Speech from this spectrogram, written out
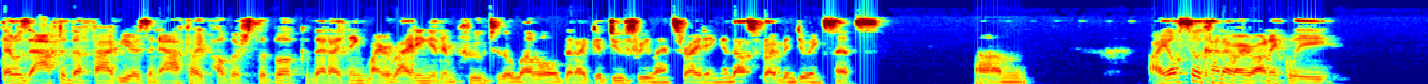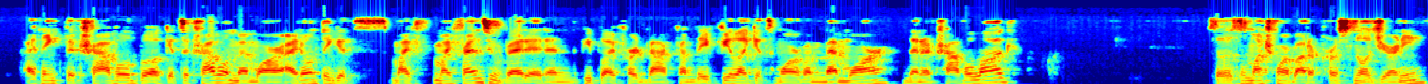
That was after the five years and after I published the book that I think my writing had improved to the level that I could do freelance writing. And that's what I've been doing since. Um, I also kind of ironically, I think the travel book, it's a travel memoir. I don't think it's my, my friends who read it and the people I've heard back from, they feel like it's more of a memoir than a travel log. So it's much more about a personal journey.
